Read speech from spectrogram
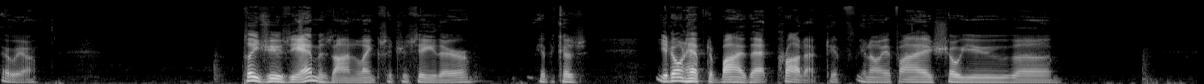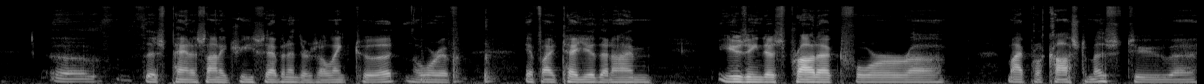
there we are. Please use the Amazon links that you see there, yeah, because you don't have to buy that product. If you know, if I show you the uh, this Panasonic G7 and there's a link to it, or if if I tell you that I'm using this product for uh, my Plecostomus to uh,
